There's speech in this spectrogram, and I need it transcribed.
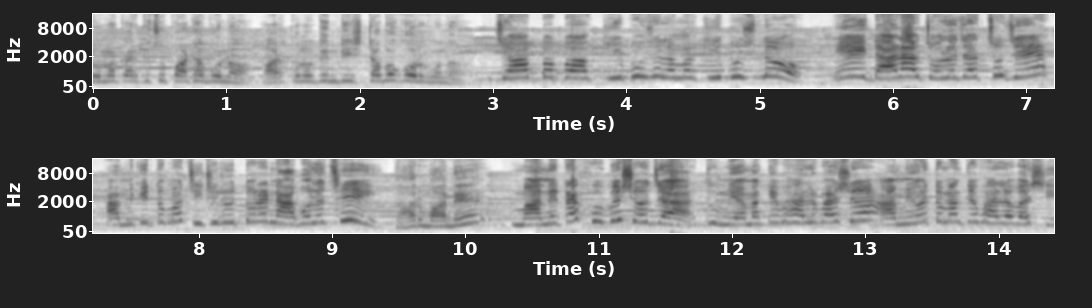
তোমাকে আর কিছু পাঠাবো না। আর কোনোদিন ডিস্টার্বও করব না। যা বাবা কি বুঝলাম আর কি বুঝলো? এই দাঁড়াও চলে যাচ্ছ যে? আমি কি তোমার চিঠির উত্তরে না বলেছি? তার মানে? মানেটা খুবই সোজা। তুমি আমাকে ভালোবাসো আমিও তোমাকে ভালোবাসি।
